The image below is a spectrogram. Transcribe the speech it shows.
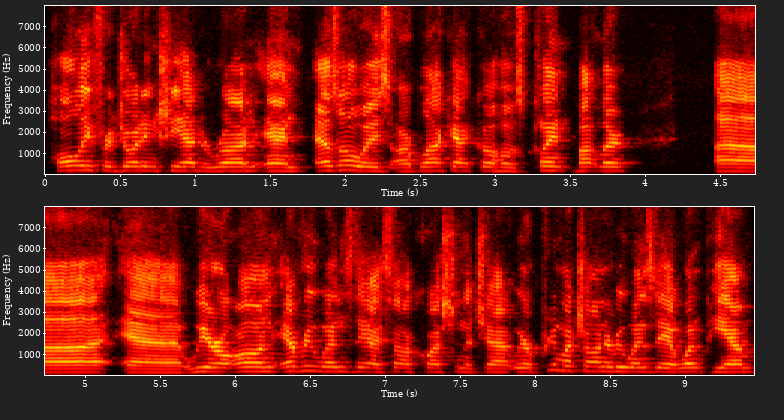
Holly for joining. She had to run, and as always, our Black Hat co-host Clint Butler. Uh, uh, we are on every Wednesday. I saw a question in the chat. We are pretty much on every Wednesday at 1 p.m.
